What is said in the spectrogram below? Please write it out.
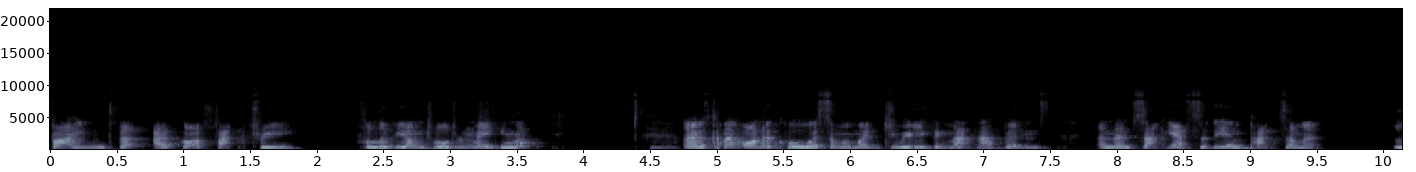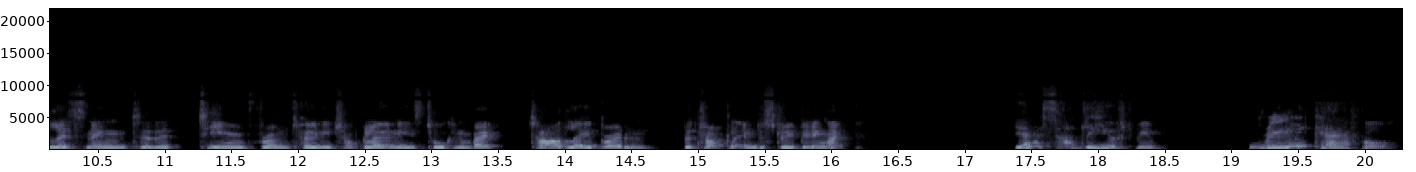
find that I've got a factory full of young children making them. Mm. And I was kind of on a call where someone went, Do you really think that happens? And then sat yes at the Impact Summit, listening to the team from Tony's Chocolonely talking about child labour and the chocolate industry being like, yeah, sadly, you have to be really careful.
